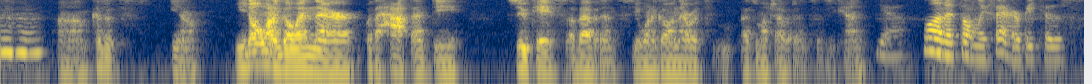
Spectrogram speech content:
Mm-hmm. because it's you know you don't want to go in there with a half empty suitcase of evidence you want to go in there with as much evidence as you can Yeah. Well, and it's only fair because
